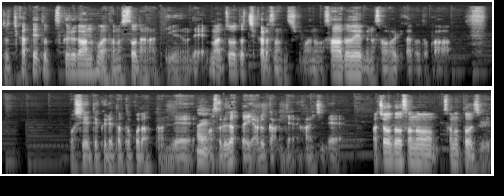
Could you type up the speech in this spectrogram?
どっちかっていうと作る側の方が楽しそうだなっていうので、まあちょうど力さんたちもあの、サードウェーブの触り方とか、教えてくれたとこだったんで、はいまあそれだったらやるかみたいな感じで、まあ、ちょうどその、その当時、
